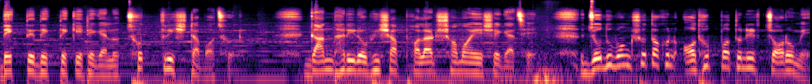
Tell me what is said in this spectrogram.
দেখতে দেখতে কেটে গেল ছত্রিশটা বছর। গান্ধারীর অভিশাপ ফলার সময় এসে গেছে। যদুবংশ তখন অধঃপতনের চরমে।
